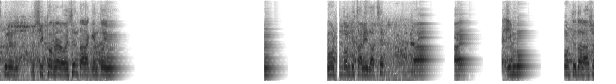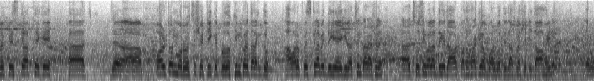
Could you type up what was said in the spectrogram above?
স্কুলের শিক্ষকরা রয়েছেন, তারা কিন্তু চালিয়ে যাচ্ছেন। এই মুহূর্তে তারা আসলে প্রেস ক্লাব থেকে যে পল্টন মোড় রয়েছে, সেটিকে প্রদক্ষিণ করে তারা কিন্তু আবারও প্রেস ক্লাবের দিকে এগিয়ে যাচ্ছেন। তারা আসলে সচিবালয়ের দিকে যাওয়ার কথা থাকলেও পরবর্তীতে আসলে সেটি যাওয়া হয়নি। এবং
